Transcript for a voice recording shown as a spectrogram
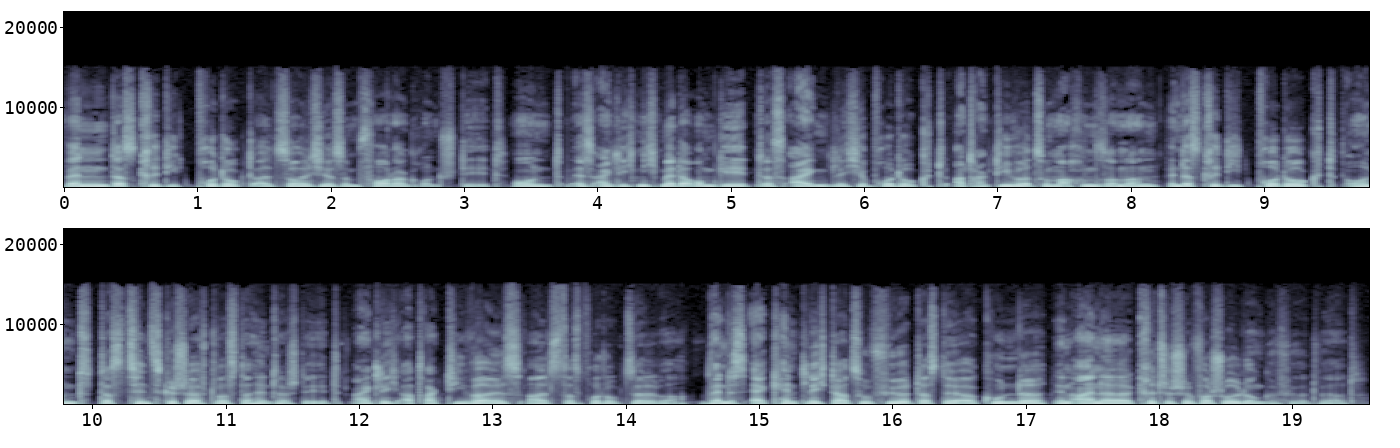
wenn das Kreditprodukt als solches im Vordergrund steht und es eigentlich nicht mehr darum geht, das eigentliche Produkt attraktiver zu machen, sondern wenn das Kreditprodukt und das Zinsgeschäft, was dahinter steht, eigentlich attraktiver ist als das Produkt selber. Wenn es erkenntlich dazu führt, dass der Kunde in eine kritische Verschuldung geführt wird.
